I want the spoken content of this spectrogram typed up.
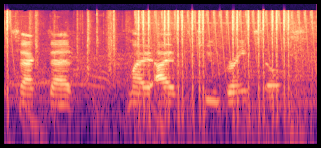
the fact that my I have two brain cells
